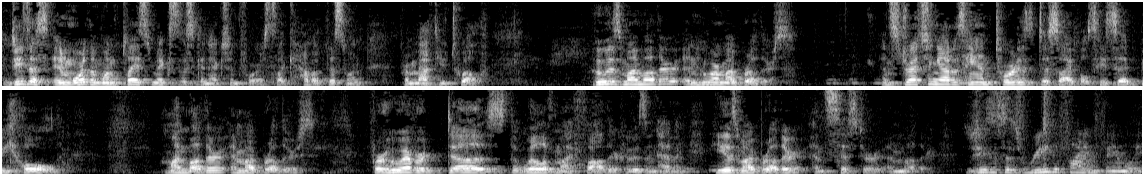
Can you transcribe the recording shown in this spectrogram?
And Jesus, in more than one place, makes this connection for us. Like, how about this one from Matthew 12? Who is my mother and who are my brothers? And stretching out his hand toward his disciples, he said, Behold, my mother and my brothers. For whoever does the will of my Father who is in heaven, he is my brother and sister and mother. Jesus is redefining family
